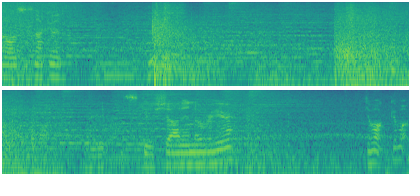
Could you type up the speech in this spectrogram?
Oh, this is not good. Let's get a shot in over here. Come on, come on.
